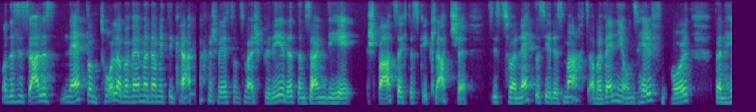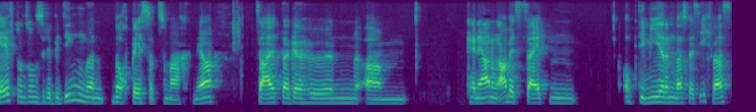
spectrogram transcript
und das ist alles nett und toll, aber wenn man da mit den Krankenschwestern zum Beispiel redet, dann sagen die, hey, spart euch das Geklatsche. Es ist zwar nett, dass ihr das macht, aber wenn ihr uns helfen wollt, dann helft uns unsere Bedingungen noch besser zu machen. Ja? Zahltag erhöhen, ähm, keine Ahnung, Arbeitszeiten optimieren, was weiß ich was.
